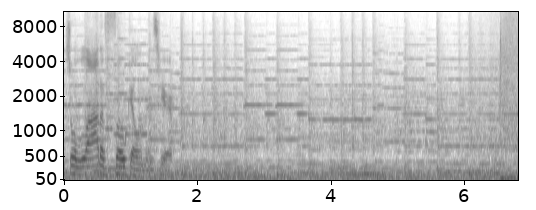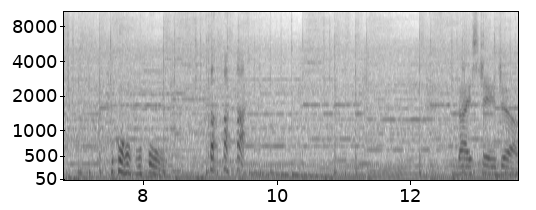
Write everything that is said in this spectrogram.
So a lot of folk elements here. nice change up.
